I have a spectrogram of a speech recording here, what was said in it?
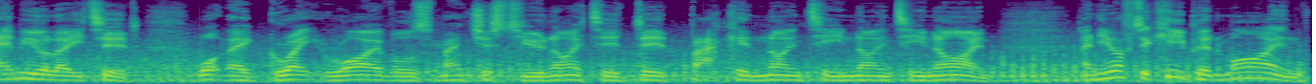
emulated what their great rivals, Manchester United, did back in 1999. And you have to keep in mind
